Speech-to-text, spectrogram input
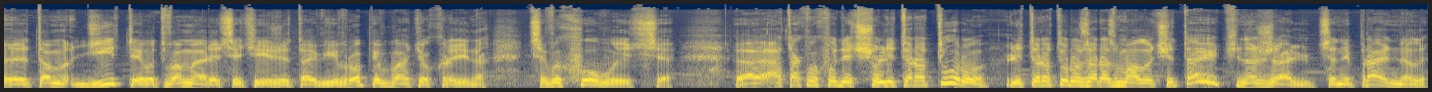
е, там діти, от в Америці ті ж та в Європі в багатьох країнах, це виховується. А, а так виходить, що літературу літературу зараз мало читають, на жаль, це неправильно, але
